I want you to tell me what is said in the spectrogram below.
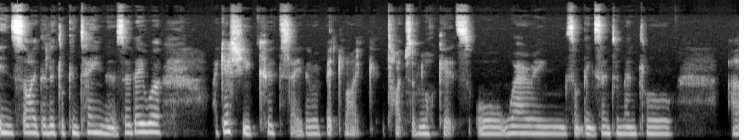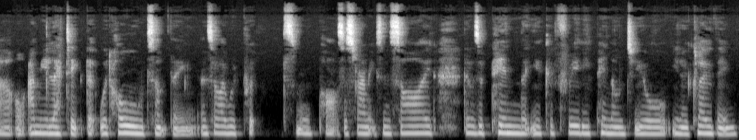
inside the little containers. So they were, I guess you could say, they were a bit like types of lockets or wearing something sentimental uh, or amuletic that would hold something. And so I would put small parts of ceramics inside. There was a pin that you could freely pin onto your, you know, clothing.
